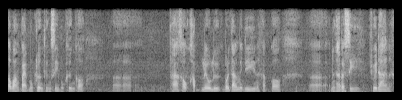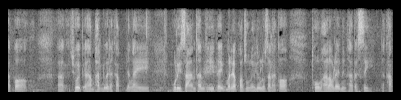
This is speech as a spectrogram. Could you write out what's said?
ระหว่าง8ปดโมงครึ่งถึง4ี่โมงครึ่งก็ถ้าเขาขับเร็วหรือบริการไม่ดีนะครับก็หนึ่งห้าแปดสี่ช่วยได้นะครับ ก็ ช่วยไปทำพันด้วยนะครับ ยังไงผู้โดยสารท่านที่ได้ไม่ได้รับความสุขในเรื่องรถสาธารณะก็โทรมาหาเราได้หนึ่งห้าแปดสี่นะครับ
